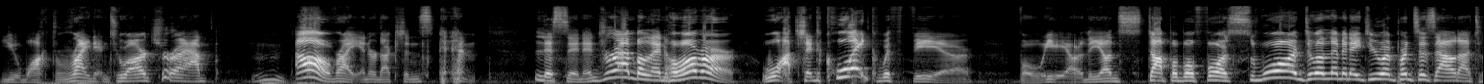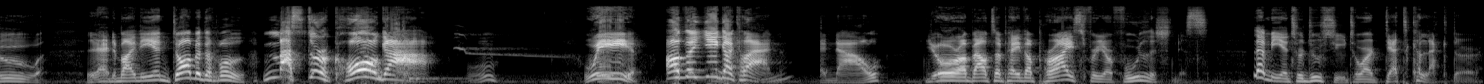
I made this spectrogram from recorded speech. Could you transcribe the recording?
You walked right into our trap. Mm. Oh, right, introductions. Listen and tremble in horror. Watch and quake with fear. For we are the unstoppable force sworn to eliminate you and Princess Zelda too. Led by the indomitable Master Kohga. We are the Yiga clan! And now, you're about to pay the price for your foolishness. Let me introduce you to our debt collector.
